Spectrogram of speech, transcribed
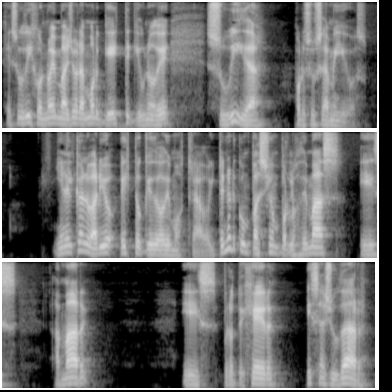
Jesús dijo, no hay mayor amor que este que uno dé su vida por sus amigos. Y en el Calvario esto quedó demostrado. Y tener compasión por los demás es amar, es proteger, es ayudar,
